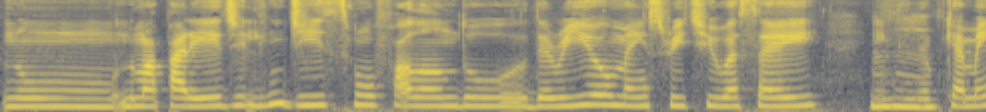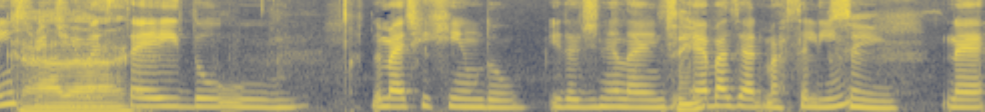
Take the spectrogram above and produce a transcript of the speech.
num- numa parede lindíssimo falando The Real Main Street USA, entendeu? Porque a Main Street Caraca. USA do, do Magic Kingdom e da Disneyland Sim. é baseado em Marceline, Sim. né?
